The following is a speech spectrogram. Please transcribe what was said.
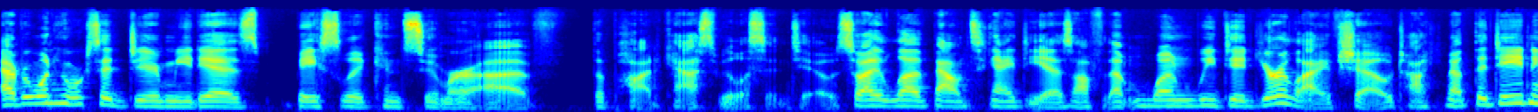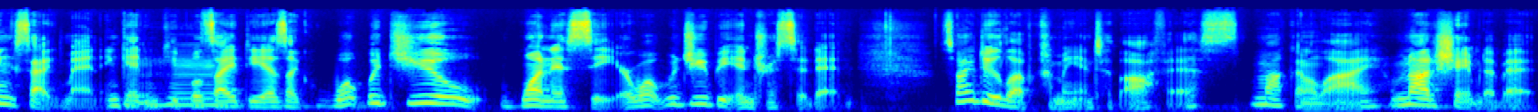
Everyone who works at Dear Media is basically a consumer of the podcast we listen to. So I love bouncing ideas off of them. When we did your live show talking about the dating segment and getting people's Mhm. ideas, like what would you want to see or what would you be interested in? So I do love coming into the office. I'm not gonna lie. I'm not ashamed of it.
